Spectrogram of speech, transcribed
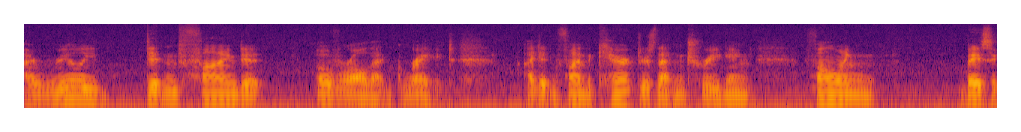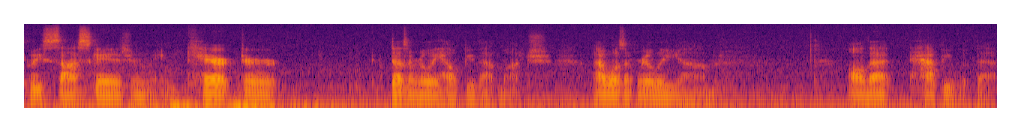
I really didn't find it overall that great. I didn't find the characters that intriguing. Following basically Sasuke as your main character doesn't really help you that much. I wasn't really um, all that happy with that.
